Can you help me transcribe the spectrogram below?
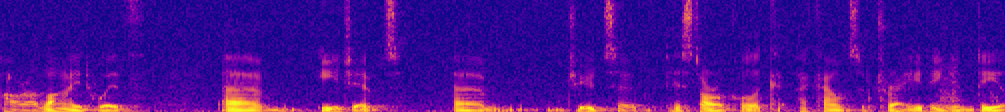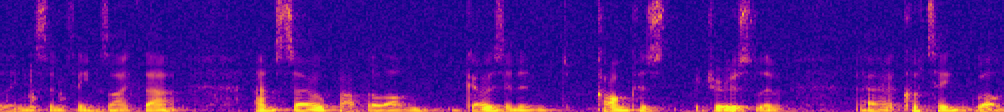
are allied with um, Egypt um, due to historical ac- accounts of trading and dealings and things like that. And so Babylon goes in and conquers Jerusalem, uh, cutting, well,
